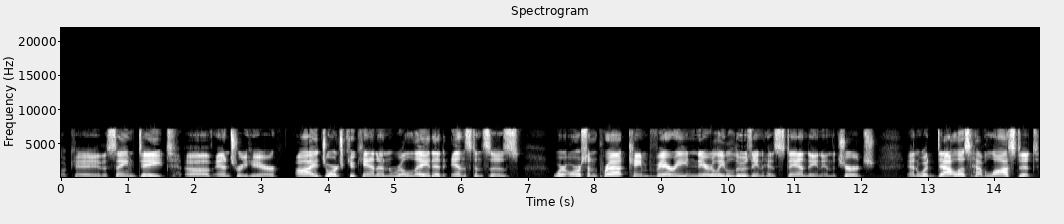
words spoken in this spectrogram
Okay, the same date of entry here. I, George Q. Cannon, related instances where Orson Pratt came very nearly losing his standing in the church and would doubtless have lost it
